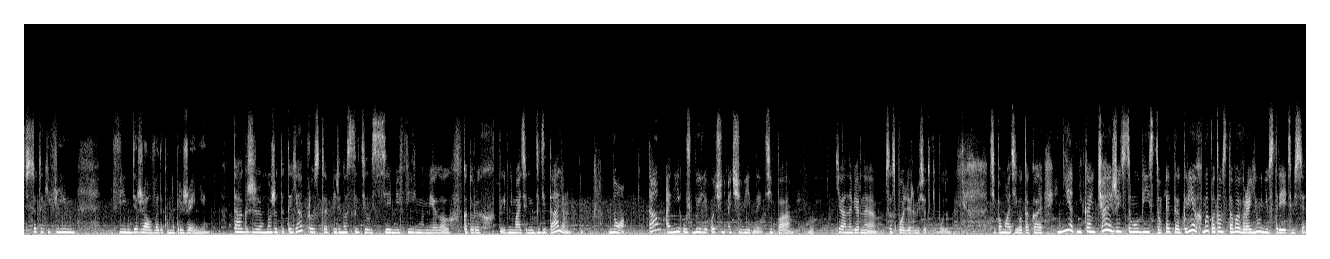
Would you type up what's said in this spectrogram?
все-таки фильм, фильм держал в эдаком напряжении. Также, может, это я просто перенасытилась всеми фильмами, э, в которых ты внимательный к деталям, но там они уж были очень очевидны. Типа, я, наверное, со спойлерами все-таки буду типа мать его такая, нет, не кончай жить самоубийством, это грех, мы потом с тобой в раю не встретимся.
